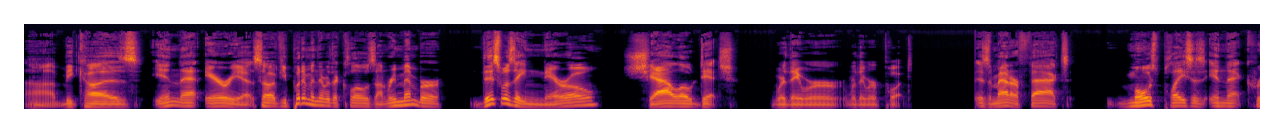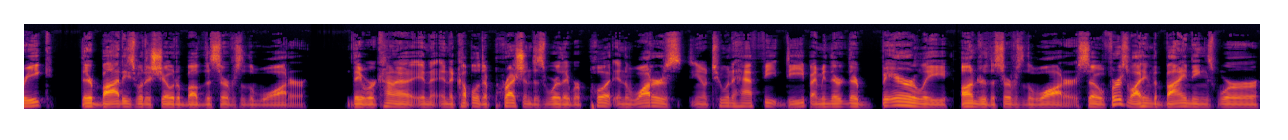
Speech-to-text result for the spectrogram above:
Uh, because in that area, so if you put them in there with their clothes on, remember this was a narrow, shallow ditch where they were where they were put. As a matter of fact, most places in that creek, their bodies would have showed above the surface of the water. They were kind of in, in a couple of depressions is where they were put, and the water's you know two and a half feet deep. I mean, they're they're barely under the surface of the water. So first of all, I think the bindings were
